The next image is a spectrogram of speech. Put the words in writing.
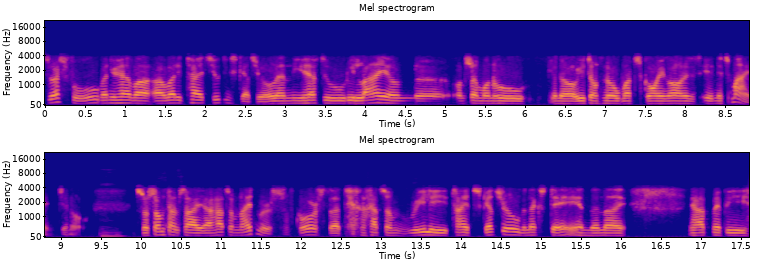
stressful when you have a, a, very tight shooting schedule and you have to rely on uh, on someone who you know you don't know what's going on in, in its mind, you know. Mm-hmm. So sometimes I, I had some nightmares, of course, that I had some really tight schedule the next day, and then I had maybe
